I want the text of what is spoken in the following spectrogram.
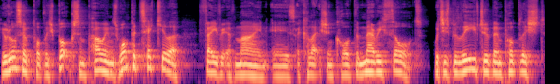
He would also publish books and poems. One particular favourite of mine is a collection called The Merry Thought, which is believed to have been published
